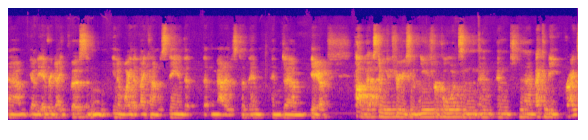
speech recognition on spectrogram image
um, you know the everyday person in a way that they can understand that that matters to them. And um, yeah, part of that's doing it through sort of news reports, and and, and uh, that can be great.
